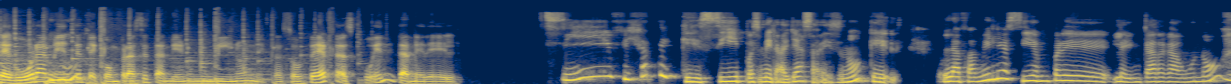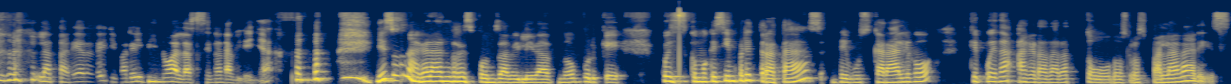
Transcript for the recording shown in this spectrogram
Seguramente te compraste también un vino en estas ofertas. Cuéntame de él. Sí, fíjate que sí, pues mira, ya sabes, ¿no? Que la familia siempre le encarga a uno la tarea de llevar el vino a la cena navideña. y es una gran responsabilidad, ¿no? Porque pues como que siempre tratas de buscar algo que pueda agradar a todos los paladares,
